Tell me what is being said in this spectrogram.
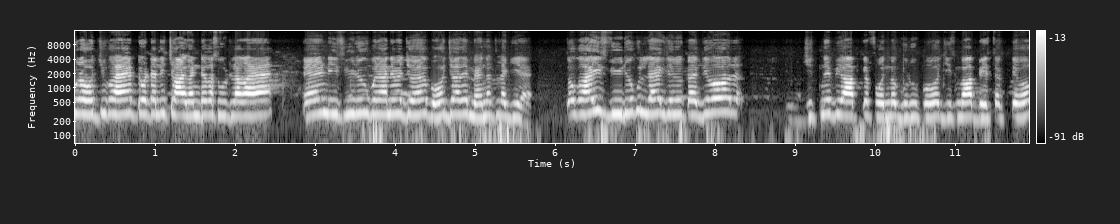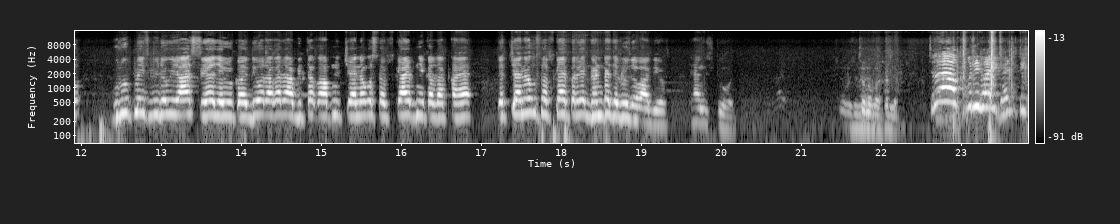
पूरा हो चुका है। टोटली चार घंटे का शूट लगा है। एंड इस वीडियो को बनाने में जो है बहुत ज़्यादा मेहनत लगी है। तो गाइस वीडियो को लाइक ज़रूर कर दियो और जितने भी आपके फ़ोन में ग्रुप हो जिसमें आप भेज सकते हो ग्रुप में इस वीडियो को यार शेयर ज़रूर कर दियो। और अगर अभी तक आपने चैनल को सब्सक्राइब नहीं कर रखा है तो चैनल को सब्सक्राइब करके घंटा ज़रूर दबा दियो। थैंक्स टू चलो पूरी भाई घंटी।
